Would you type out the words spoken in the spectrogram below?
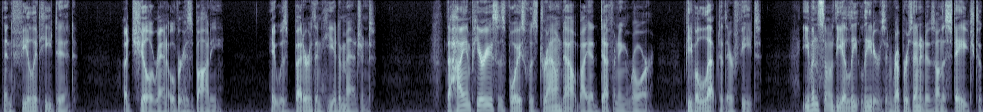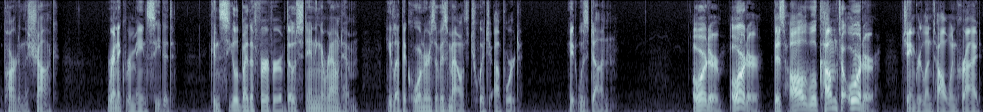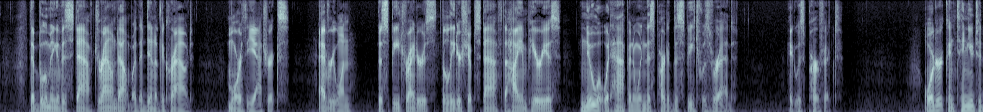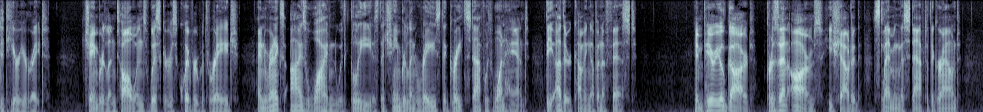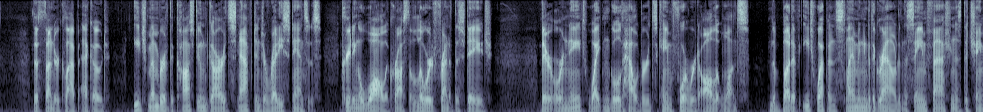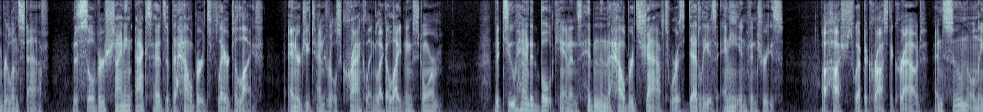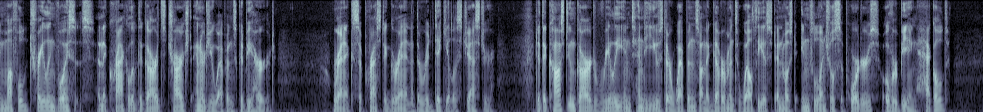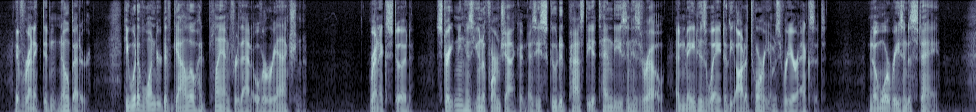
and feel it he did. A chill ran over his body. It was better than he had imagined. The High Imperius's voice was drowned out by a deafening roar. People leapt to their feet. Even some of the elite leaders and representatives on the stage took part in the shock. Renic remained seated. Concealed by the fervor of those standing around him, he let the corners of his mouth twitch upward. It was done. Order! Order! This hall will come to order! Chamberlain Tolwyn cried, the booming of his staff drowned out by the din of the crowd. More theatrics. Everyone, the speechwriters, the leadership staff, the High Imperius, knew what would happen when this part of the speech was read. It was perfect. Order continued to deteriorate. Chamberlain Tolwyn's whiskers quivered with rage, and Rennick's eyes widened with glee as the Chamberlain raised the great staff with one hand, the other coming up in a fist. Imperial Guard, present arms, he shouted, slamming the staff to the ground. The thunderclap echoed. Each member of the costumed guard snapped into ready stances, creating a wall across the lowered front of the stage. Their ornate white and gold halberds came forward all at once, the butt of each weapon slamming into the ground in the same fashion as the Chamberlain's staff. The silver, shining axe heads of the halberds flared to life, energy tendrils crackling like a lightning storm. The two handed bolt cannons hidden in the halberds' shafts were as deadly as any infantry's. A hush swept across the crowd, and soon only muffled, trailing voices and the crackle of the guards' charged energy weapons could be heard. Renic suppressed a grin at the ridiculous gesture. Did the costume guard really intend to use their weapons on the government's wealthiest and most influential supporters over being heckled? If Renic didn't know better, he would have wondered if Gallo had planned for that overreaction. Renic stood, straightening his uniform jacket as he scooted past the attendees in his row and made his way to the auditorium's rear exit. No more reason to stay.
